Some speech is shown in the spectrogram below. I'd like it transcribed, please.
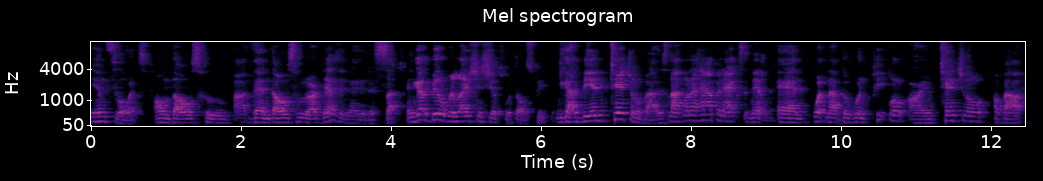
influence on those who uh, than those who are designated as such. And you got to build relationships with those people. You got to be intentional about it. It's not going to happen accidentally and whatnot. But when people are intentional about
